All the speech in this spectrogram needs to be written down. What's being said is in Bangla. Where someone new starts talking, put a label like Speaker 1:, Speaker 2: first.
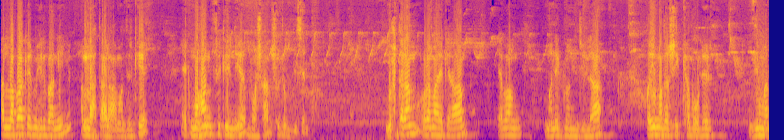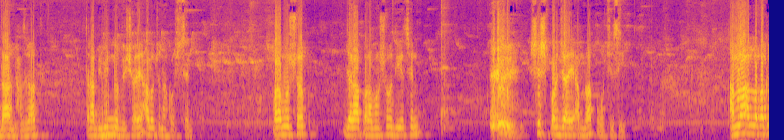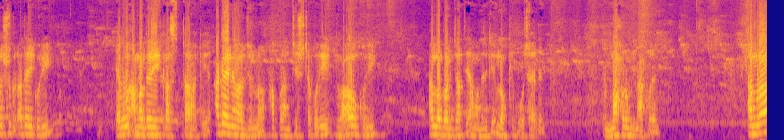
Speaker 1: আল্লাহ পাকের মেহরবানি আল্লাহ তাআলা আমাদেরকে এক মহান ফিকির নিয়ে বসার সুযোগ দিয়েছেন। মুহতারাম ওলামায় কেরাম এবং মানিকগঞ্জ জেলা ওইমাদা শিক্ষা বোর্ডের জিম্মাদার হাজরাত, তারা বিভিন্ন বিষয়ে আলোচনা করছেন। পরামর্শক যারা পরামর্শ দিয়েছেন, শেষ পর্যায়ে আমরা পৌঁছেছি। আমরা আল্লাহ পাকের শুক্র আদায় করি এবং আমাদের এই কাজটাকে আগায় নেওয়ার জন্য আপ্রাণ চেষ্টা করি, দোয়াও করি। আল্লাহ পাক যাতে আমাদেরকে লক্ষ্যে পৌঁছায় দেন, মাহরুম না করেন। আমরা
